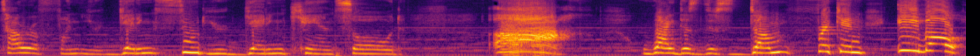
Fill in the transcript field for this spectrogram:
Tower of Fun, you're getting sued, you're getting cancelled. Ah! Why does this dumb freaking evil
